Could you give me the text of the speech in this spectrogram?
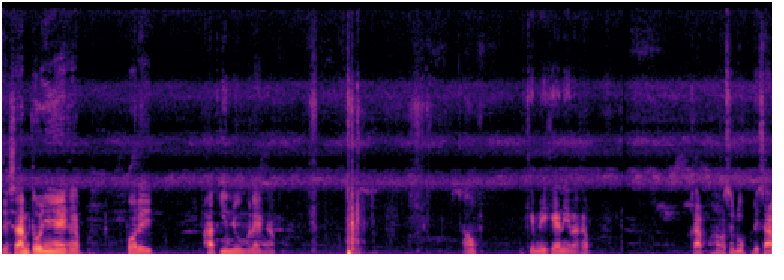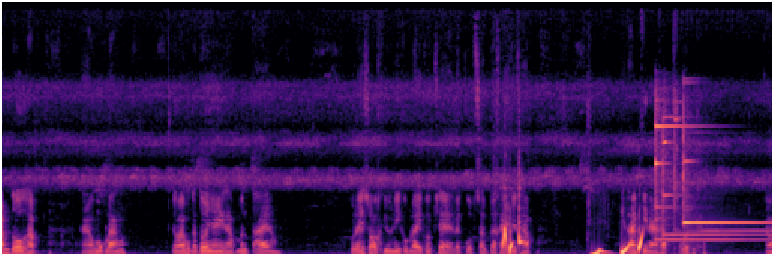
ได้สามตัวยังไงครับพ่อได้พัดกินอยู่มาแรกครับ เอาคลิปนี้แค่นี้นะครับ ครับเราสรุปได้สามตัวครับหาหกหลัง แต่ว่ามันกับตัวใหญ่ครับ มันตายนะผู้ใดสอคิวนี่กดไลค์กดแชร์และกดซับสไครต์ด้วยครับติดตามกินนะครับสวัสดีครับเอา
